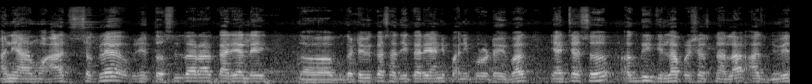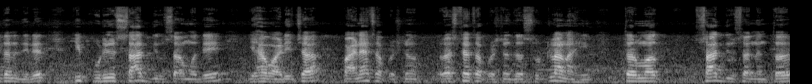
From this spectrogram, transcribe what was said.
आणि आज सगळ्या म्हणजे तहसीलदार कार्यालय गटविकास अधिकारी आणि पाणीपुरवठा विभाग यांच्यासह अगदी जिल्हा प्रशासनाला आज निवेदनं दिलेत की पुढील सात दिवसामध्ये ह्या वाडीच्या पाण्याचा प्रश्न रस्त्याचा प्रश्न जर सुटला नाही तर मग सात दिवसानंतर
